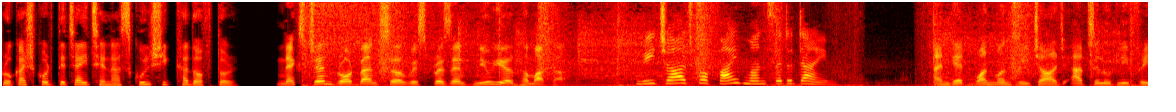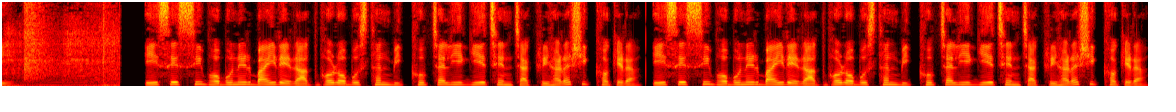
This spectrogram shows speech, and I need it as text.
প্রকাশ করতে চাইছে না স্কুল শিক্ষা দফতর। Next gen broadband service present new year ধামাকা recharge for five months at a time and get one month recharge absolutely free SSC ভবনের বাইরে রাতভর অবস্থান বিক্ষোভ চালিয়ে গিয়েছেন চাকরিহারা শিক্ষকেরা। এসএসসি ভবনের বাইরে রাতভর অবস্থান বিক্ষোভ চালিয়ে গিয়েছেন চাকরিহারা শিক্ষকেরা।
